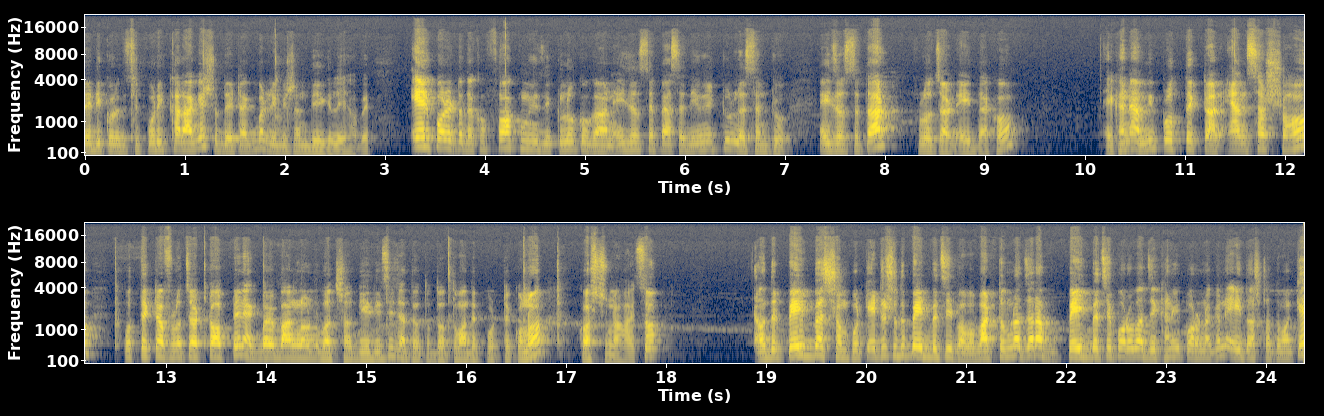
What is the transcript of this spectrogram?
রেডি করে দিচ্ছি পরীক্ষার আগে শুধু এটা একবার রিভিশন দিয়ে গেলেই হবে। এরপর এটা দেখো ফক মিউজিক লোকগান, এই যে হচ্ছে passage unit two lesson two এই যে হচ্ছে তার ফ্লো চার্ট এই দেখো। এখানে আমি প্রত্যেকটার অ্যান্সার সহ প্রত্যেকটা ফ্লোচার টপ টেন একবারে বাংলা অনুবাদ সহ দিয়ে দিয়েছি যাতে তোমাদের পড়তে কোনো কষ্ট না হয়। সো আমাদের পেইড ব্যাচ সম্পর্কে, এটা শুধু পেইড ব্যাচেই পাবো বাট তোমরা যারা পেইড ব্যাচে পড়ো বা যেখানেই পড়ো না কেন, এই দশটা তোমাকে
